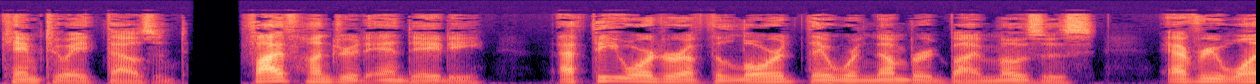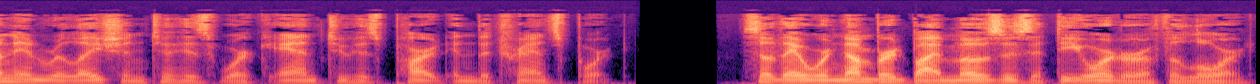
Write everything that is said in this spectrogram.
came to eight thousand five hundred and eighty. At the order of the Lord they were numbered by Moses, every one in relation to his work and to his part in the transport. So they were numbered by Moses at the order of the Lord.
